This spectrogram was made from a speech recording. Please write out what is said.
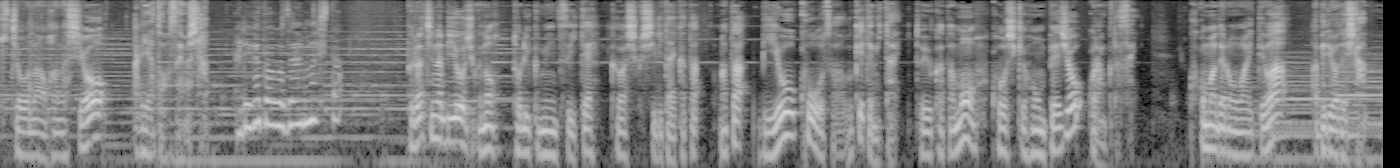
貴重なお話をありがとうございました。ありがとうございましたプラチナ美容塾の取り組みについて詳しく知りたい方、また美容講座を受けてみたいという方も公式ホームページをご覧ください。ここまでのお相手は阿部亮でした。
